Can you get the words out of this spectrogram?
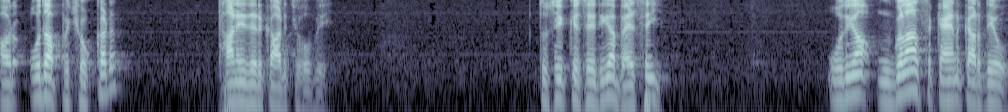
ਔਰ ਉਹਦਾ ਪਿਛੋਕੜ ਥਾਣੇ ਦੇ ਰਿਕਾਰਡ 'ਚ ਹੋਵੇ। ਤੁਸੀਂ ਕਿਸੇ ਦੀਆਂ ਵੈਸੇ ਹੀ ਉਹਦੀਆਂ ਉਂਗਲਾਂ ਸਕੈਨ ਕਰ ਦਿਓ,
